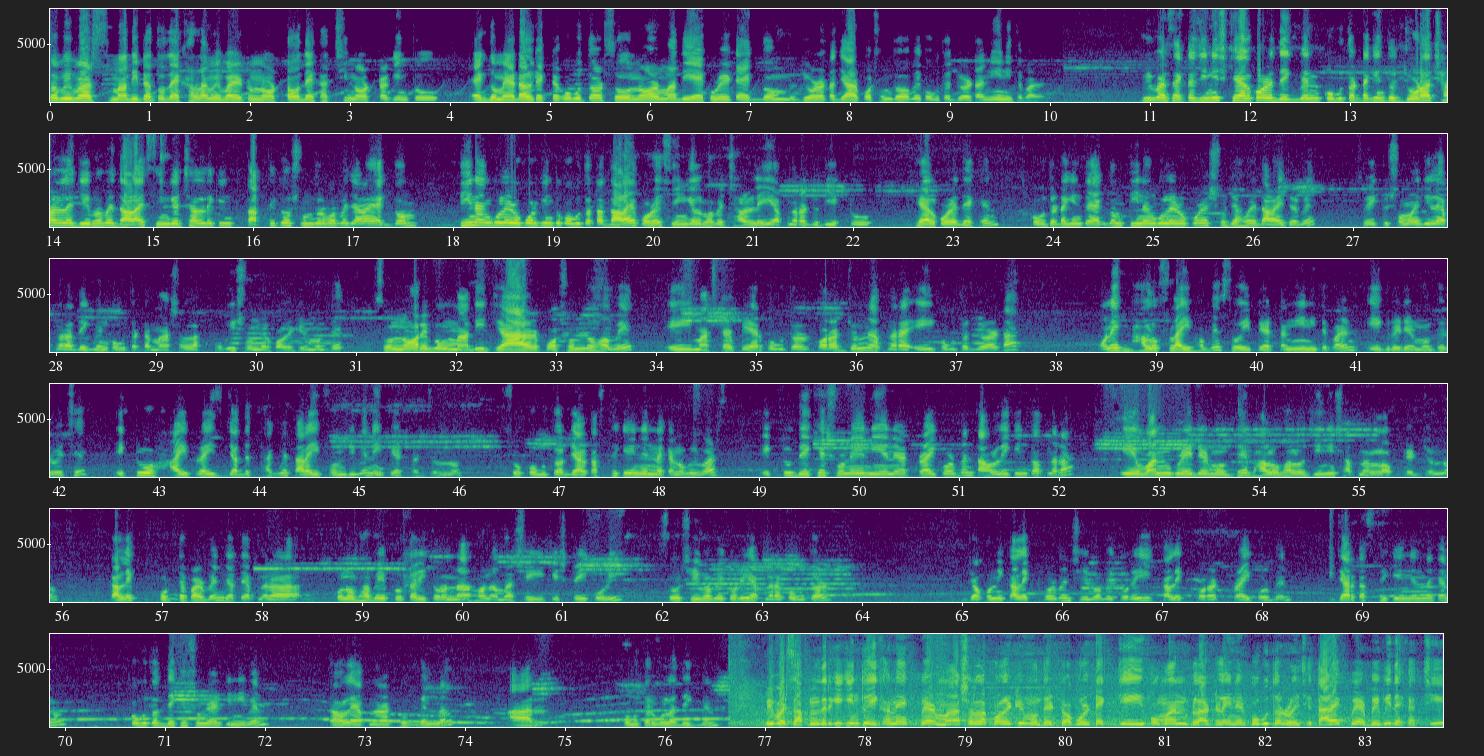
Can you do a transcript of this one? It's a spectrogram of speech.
সো ভিভার্স মাদিটা তো দেখালাম, এবার একটু নটটাও দেখাচ্ছি। নটটা কিন্তু একদম অ্যাডাল্ট একটা কবুতর সো নর মাদি অ্যাকুরেট একদম জোড়াটা যার পছন্দ হবে, কবুতর জোড়াটা নিয়ে নিতে পারেন। ভিভার্স একটা জিনিস খেয়াল করে দেখবেন, কবুতরটা কিন্তু জোড়া ছাড়লে যেভাবে দাঁড়ায় সিঙ্গেল ছাড়লে কিন্তু তার থেকেও সুন্দরভাবে যারা একদম তিন আঙ্গুলের ওপর কিন্তু কবুতরটা দাঁড়ায় পড়ে সিঙ্গেলভাবে ছাড়লেই। আপনারা যদি একটু খেয়াল করে দেখেন, কবুতরটা কিন্তু একদম তিন আঙ্গুলের উপরে সোজা হয়ে দাঁড়ায় যাবে। তো একটু সময় দিলে আপনারা দেখবেন কবুতরটা মাশাল্লাহ খুবই সুন্দর কোয়ালিটির মধ্যে। সো নর এবং মাদি যার পছন্দ হবে এই মাস্টার পেয়ার কবুতর করার জন্য আপনারা এই কবুতর জোড়াটা অনেক ভালো ফ্লাই হবে। সো এই পেয়ারটা নিয়ে নিতে পারেন। এ গ্রেডের মধ্যে রয়েছে। একটু হাই প্রাইস যাদের থাকবে তারাই ফোন দিবেন এই পেয়ারটার জন্য। সো কবুতর যার কাছ থেকেই নেন না কেন ভিভার্স একটু দেখে শুনে নিয়ে নেওয়ার ট্রাই করবেন। তাহলেই কিন্তু আপনারা এ ওয়ান গ্রেডের মধ্যে ভালো ভালো জিনিস আপনার লফটের জন্য কালেক্ট করতে পারবেন যাতে আপনারা কোনোভাবে প্রতারিত না হন, আমরা সেই চেষ্টাই করি। তো সেইভাবে করেই আপনারা কবুতর যখনই কালেক্ট করবেন, সেইভাবে করেই কালেক্ট করার ট্রাই করবেন। যার কাছ থেকেই নেন না কেন, কবুতর দেখে শুনে আর কি নেবেন। তাহলে আপনারা ঠকবেন না, আর কবুতরগুলো দেখবেন। ভিভার্স আপনাদেরকে কিন্তু এখানে এক পেয়ার মাশাল্লাহ কোয়ালিটির মধ্যে ডবল ট্যাক যে ওমান ব্লাড লাইনের কবুতর রয়েছে, তার এক পেয়ার বেবি দেখাচ্ছি।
